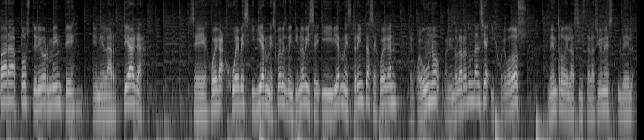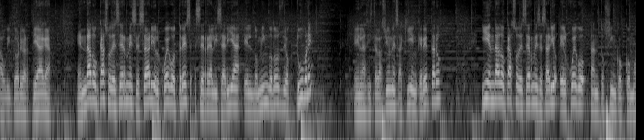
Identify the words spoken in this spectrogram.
para posteriormente en el Arteaga. Se juega jueves y viernes. Jueves 29 y, viernes 30 se juegan el juego 1, valiendo la redundancia, y juego 2 dentro de las instalaciones del Auditorio Arteaga. En dado caso de ser necesario, el juego 3 se realizaría el domingo 2 de octubre en las instalaciones aquí en Querétaro. Y en dado caso de ser necesario, el juego tanto 5 como,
